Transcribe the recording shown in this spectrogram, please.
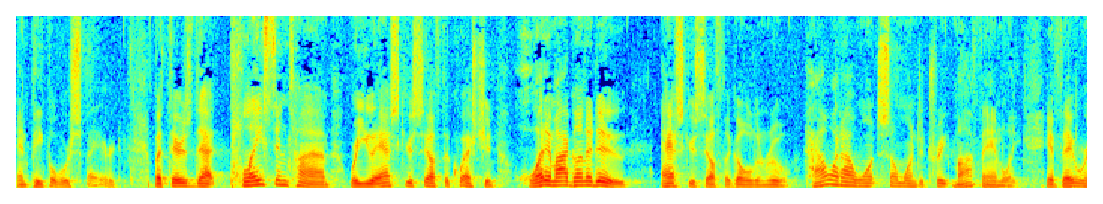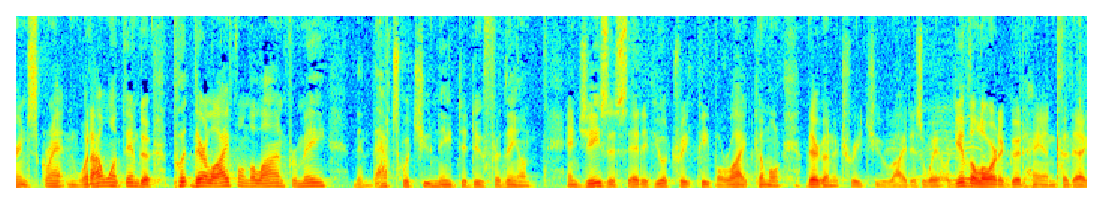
and people were spared. But there's that place in time where you ask yourself the question what am I going to do ask yourself the golden rule. How would I want someone to treat my family if they were in Scranton? Would I want them to put their life on the line for me? Then that's what you need to do for them. And Jesus said, if you'll treat people right, come on, they're going to treat you right as well. Give the Lord a good hand today.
